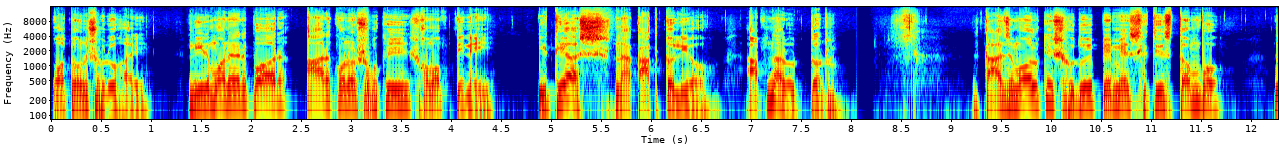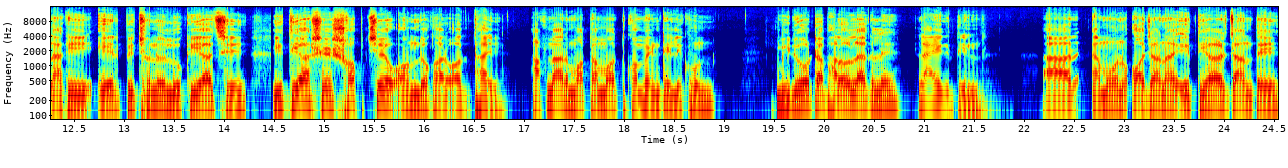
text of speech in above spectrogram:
পতন শুরু হয়। নির্মাণের পর আর কোনো সুখী সমাপ্তি নেই। ইতিহাস না কাকতলীয়? আপনার উত্তর। তাজমহল কি শুধুই প্রেমের স্মৃতিস্তম্ভ? নাকি এর পিছনে লুকিয়ে আছে ইতিহাসের সবচেয়ে অন্ধকার অধ্যায়? আপনার মতামত কমেন্টে লিখুন। ভিডিওটা ভালো লাগলে লাইক দিন। আর এমন অজানা ইতিহাস জানতে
